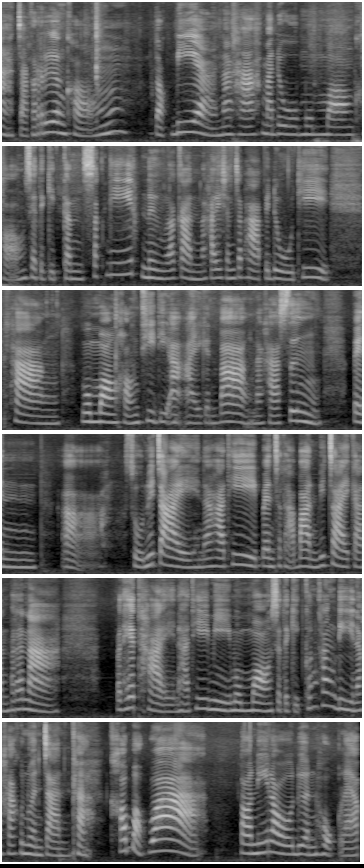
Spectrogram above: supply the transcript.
อะจากเรื่องของดอกเบี้ยนะคะ มาดูมุมมองของเศรษฐกิจกันสักนิดหนึ่งแล้วกันนะคะที่ฉันจะพาไปดูที่ทางมุมมองของ TDRI กันบ้างนะคะ ซึ่งเป็นอ่า ศูนย์วิจัยนะคะที่เป็นสถาบันวิจัยการพัฒนาประเทศไทยนะคะที่มีมุมมองเศรษฐกิจค่อนข้างดีนะคะ คุณนวลจันทร์ค่ะเขาบอกว่า ตอนนี้เราเดือน 6 แล้ว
